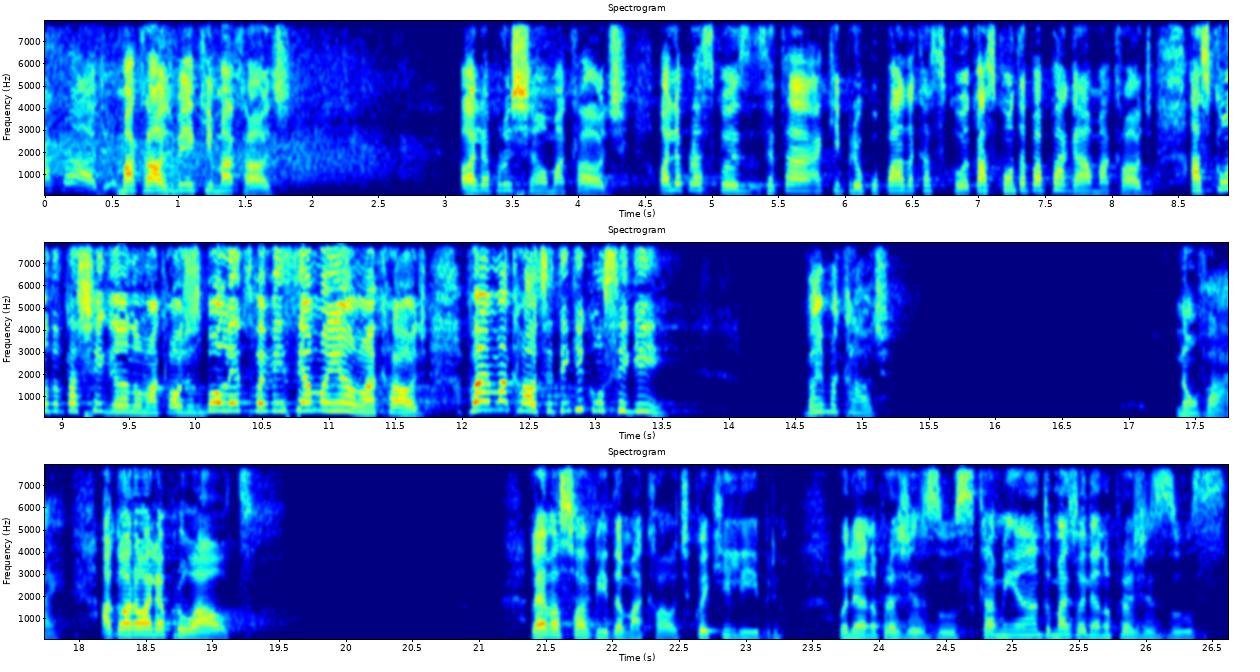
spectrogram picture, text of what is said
Macláudio, Macláudio, vem aqui, Macláudio. Olha para o chão, Macláudio. Olha para as coisas. Você está aqui preocupada com as, com as contas para pagar, Macláudio. As contas estão tá chegando, Macláudio. Os boletos vai vencer amanhã, Macláudio. Vai, Macláudio, você tem que conseguir. Vai, Macláudio. Não vai. Agora olha para o alto. Leva a sua vida, Macláudio, com equilíbrio. Olhando para Jesus. Caminhando, mas olhando para Jesus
